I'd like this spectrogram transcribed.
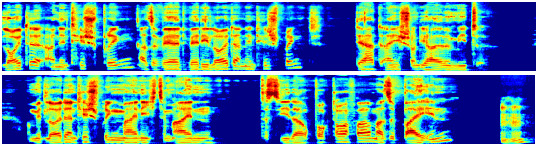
Leute an den Tisch bringen, also wer, wer die Leute an den Tisch bringt, der hat eigentlich schon die halbe Miete. Und mit Leute an den Tisch bringen meine ich zum einen, dass die da auch Bock drauf haben, also Buy-in. Mhm.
